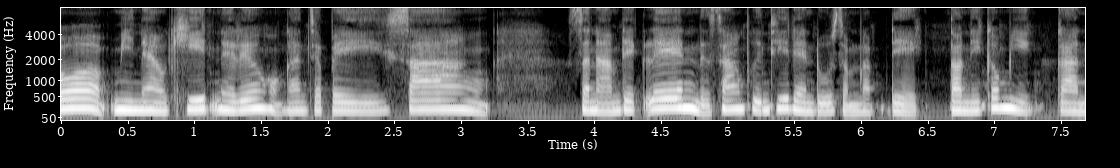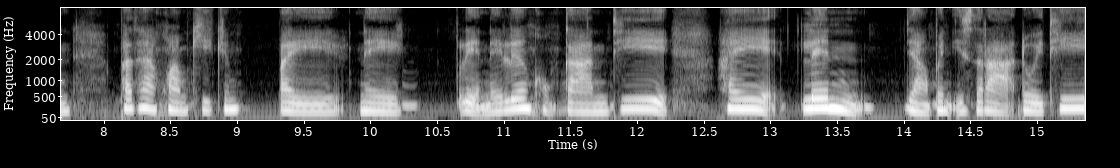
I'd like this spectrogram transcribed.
ก็มีแนวคิดในเรื่องของการจะไปสร้างสนามเด็กเล่น หรือสร้างพื้นที่เรียนรู้สำหรับเด็ก ตอนนี้ก็มีการพัฒนาความคิดขึ้นไปในเปลี่ยนในเรื่องของการที่ให้เล่นอย่างเป็นอิสระโดยที่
